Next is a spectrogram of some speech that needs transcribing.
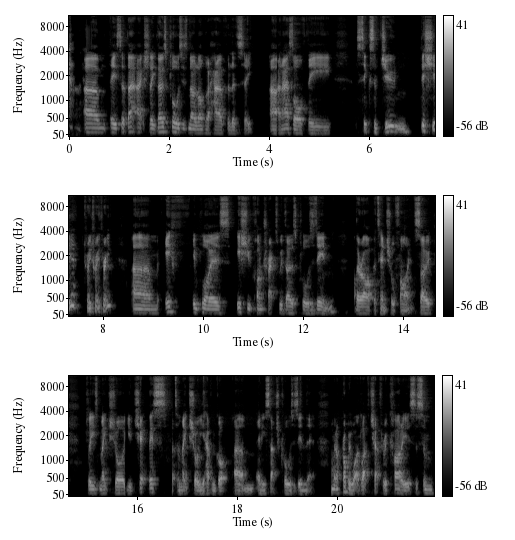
um, is that that actually those clauses no longer have validity, uh, and as of the sixth of June this year, 2023, um, if employers issue contracts with those clauses in, there are potential fines. So please make sure you check this to make sure you haven't got um, any such clauses in there. I mean, I probably what I'd like to chat through, Kylie, is some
